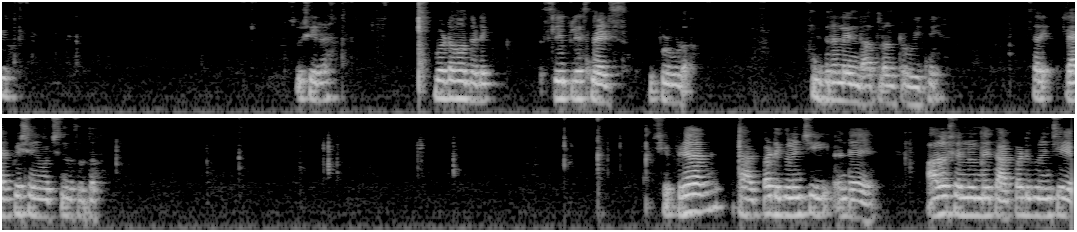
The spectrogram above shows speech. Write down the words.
థ్యాంక్ యూ. చూసిరా? Bottom of the deck sleepless nights ఇప్పుడు కూడా. నిద్ర లేని రాత్రులు అంటారు వీటిని. సరే క్లారిఫికేషన్ ఏమొచ్చిందో చూద్దాం. చెప్పిన థర్డ్ పార్టీ గురించి అంటే ఆలోచనలు ఉన్నాయి థర్డ్ పార్టీ గురించి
